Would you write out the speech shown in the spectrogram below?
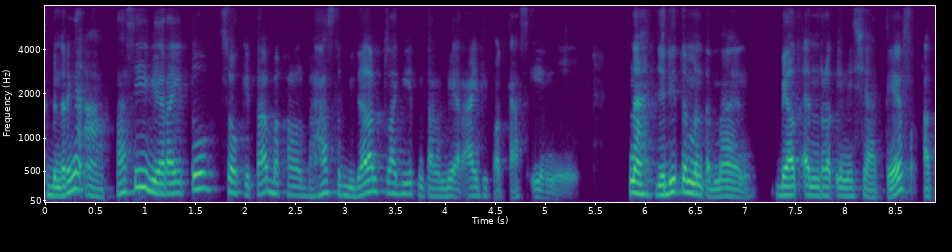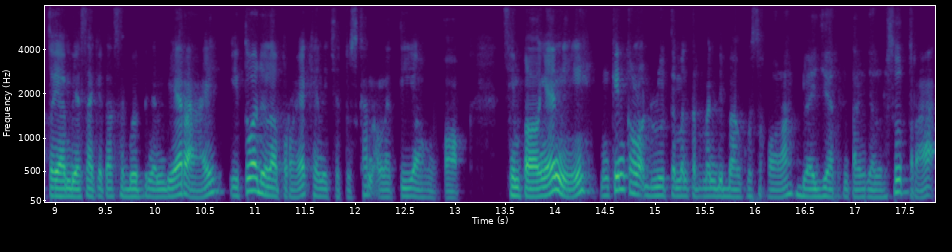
Sebenarnya apa sih BRI itu? So, kita bakal bahas lebih dalam lagi tentang BRI di podcast ini. Nah, jadi teman-teman, Belt and Road Initiative atau yang biasa kita sebut dengan BRI itu adalah proyek yang dicetuskan oleh Tiongkok. Simpelnya nih, mungkin kalau dulu teman-teman di bangku sekolah belajar tentang jalur sutra,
